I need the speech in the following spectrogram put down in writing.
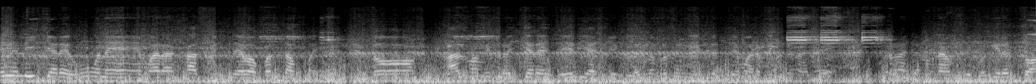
ફાઇનલી અત્યારે હું અને મારા ખાસ મિત્ર એવા પ્રતાપભાઈ તો હાલમાં મિત્રો અત્યારે જઈ રહ્યા છીએ એક લગ્ન પ્રસંગની અંદર જે મારા મિત્રના છે વરરાજાનું નામ છે ભગીરથ તો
